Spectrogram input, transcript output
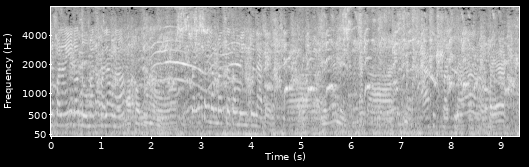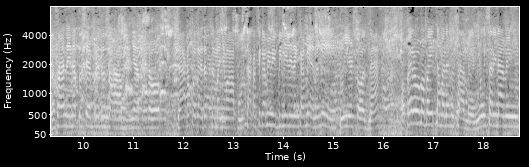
ano pa lang yun, no? 2 months pa lang, no? Apo, ito na. Ito, ito ilang months na itong main ko natin? Ah, yan yan eh. 6 months na. Kaya nasanay na to siyempre dun sa amo niya. Pero nakakapag-adapt naman yung mga pusa. Kasi kami may binili lang kami, ano na eh, 2 years old na. O, pero mabait naman na siya sa amin. Yung isa rin naming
